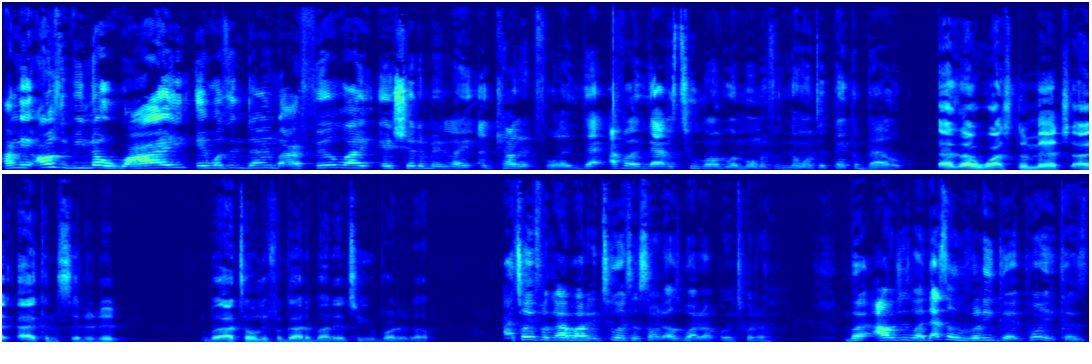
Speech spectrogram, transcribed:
I mean, honestly, we know why it wasn't done, but I feel like it should have been like accounted for. Like that, I feel like that was too long of a moment for no one to think about. as I watched the match, I, I considered it, but I totally forgot about it until you brought it up. I totally forgot about it too until someone else brought it up on Twitter. But I was just like, that's a really good point, cause,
